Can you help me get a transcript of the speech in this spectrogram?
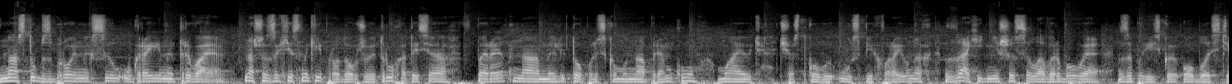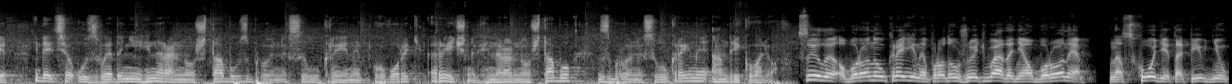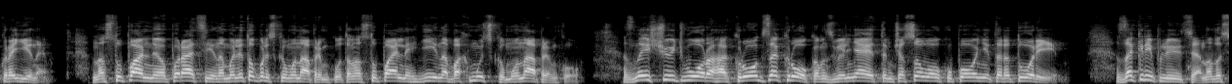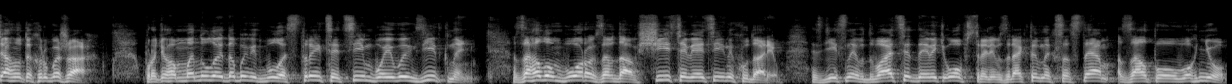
Наступ збройних сил України триває. Наші захисники продовжують рухатися вперед на Мелітопольському напрямку. Мають частковий успіх в районах західніше села Вербове Запорізької області. Йдеться у зведенні Генерального штабу збройних сил України. Говорить речник Генерального штабу збройних сил України Андрій Ковальов. Сили оборони України продовжують ведення оборони на сході та півдні України. Наступальної операції на Мелітопольському напрямку та наступальних дій на Бахмутському напрямку знищують ворога крок за кроком, звільняють тимчасово окуповані території. Закріплюються на досягнутих рубежах. Протягом минулої доби відбулось 37 бойових зіткнень. Загалом ворог завдав 6 авіаційних ударів, здійснив 29 обстрілів з реактивних систем залпового вогню.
